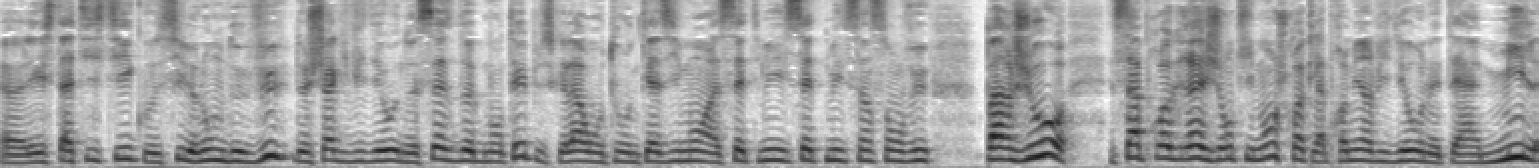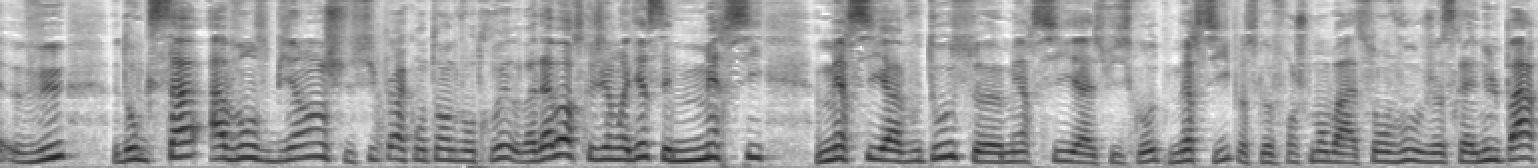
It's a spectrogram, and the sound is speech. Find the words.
les statistiques aussi, le nombre de vues de chaque vidéo ne cesse d'augmenter puisque là on tourne quasiment à 7000, 7500 vues par jour. Ça progresse gentiment. Je crois que la première vidéo, on était à 1000 vues. Donc ça avance bien. Je suis super content de vous retrouver. Bah, D'abord, ce que j'aimerais dire, c'est merci. Merci à vous tous. Euh, merci à Swissquote. Merci parce que franchement, bah, sans vous, je serais nulle part.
